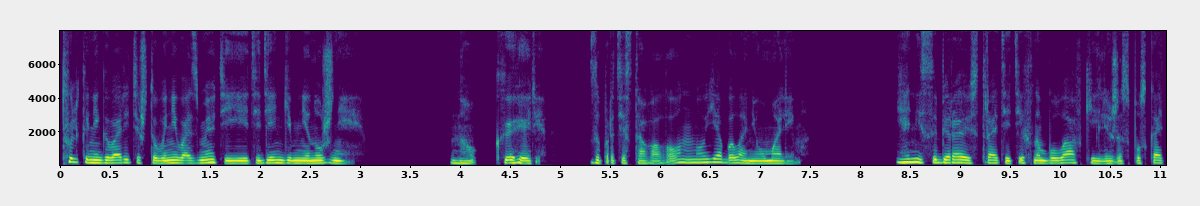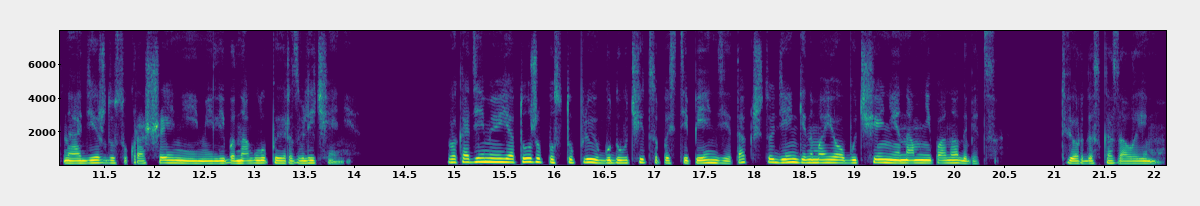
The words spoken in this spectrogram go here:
Только не говорите, что вы не возьмете, и эти деньги мне нужнее. Но, Кэрри, запротестовал он, но я была неумолима. Я не собираюсь тратить их на булавки или же спускать на одежду с украшениями, либо на глупые развлечения. В академию я тоже поступлю и буду учиться по стипендии, так что деньги на мое обучение нам не понадобятся», — твердо сказала ему.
